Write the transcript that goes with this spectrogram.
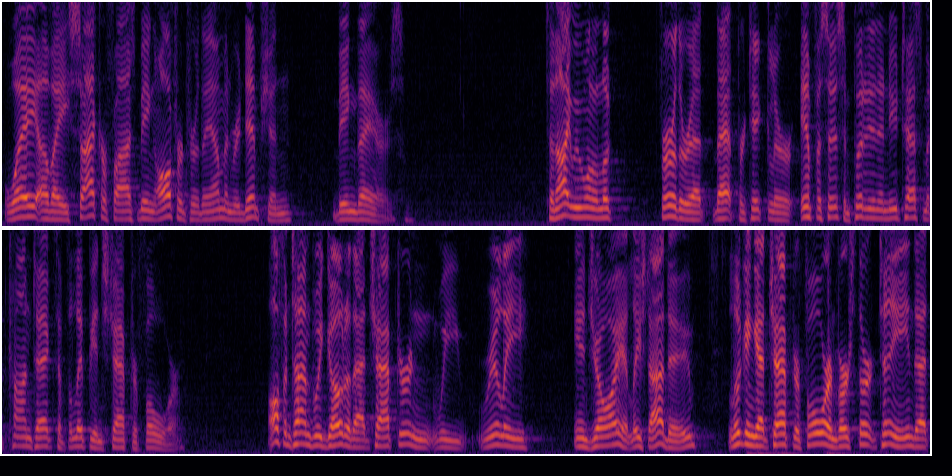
way of a sacrifice being offered for them and redemption being theirs. Tonight we want to look further at that particular emphasis and put it in a New Testament context of Philippians chapter 4. Oftentimes we go to that chapter and we really enjoy, at least I do, looking at chapter 4 and verse 13 that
